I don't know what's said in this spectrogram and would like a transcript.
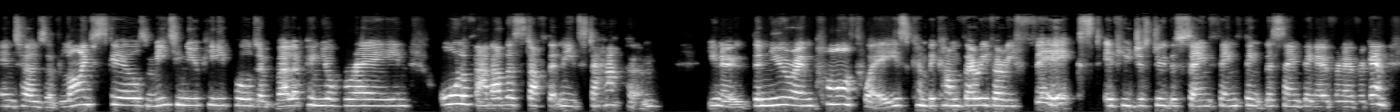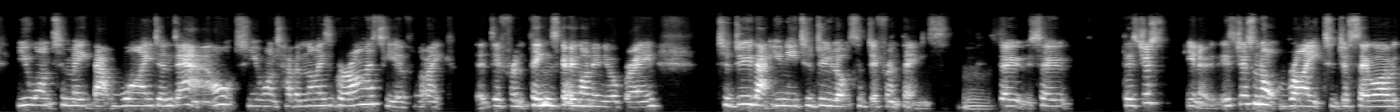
in terms of life skills meeting new people developing your brain all of that other stuff that needs to happen you know the neuron pathways can become very very fixed if you just do the same thing think the same thing over and over again. You want to make that widened out. You want to have a nice variety of like different things going on in your brain to do that you need to do lots of different things Mm. so so there's just you know it's just not right to just say well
